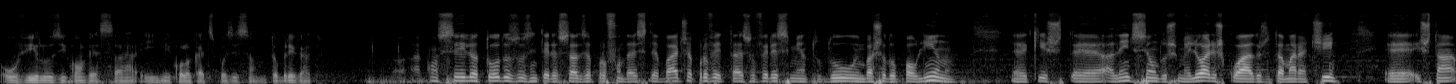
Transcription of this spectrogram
ouvi-los e conversar e me colocar à disposição. Muito obrigado. Aconselho a todos os interessados em aprofundar esse debate, aproveitar esse oferecimento do embaixador Paulino, é, que, é, além de ser um dos melhores quadros de Itamaraty, é, está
